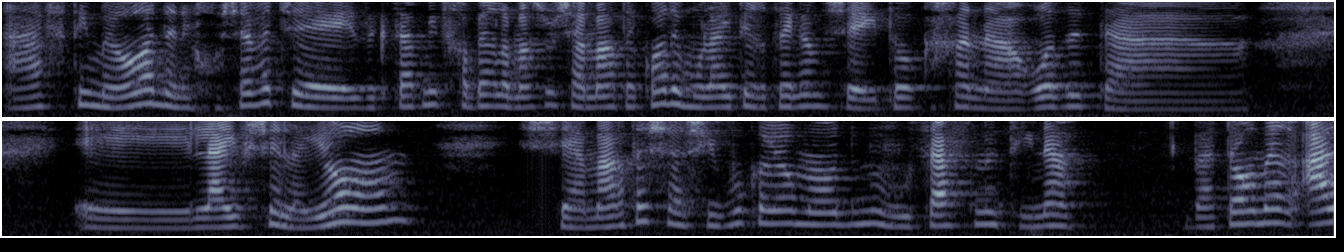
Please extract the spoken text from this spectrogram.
okay. אהבתי מאוד, אני חושבת שזה קצת מתחבר למשהו שאמרת קודם, אולי תרצה גם שאיתו ככה נארוז את הלייב אה, של היום, שאמרת שהשיווק היום מאוד מבוסס נתינה. ואתה אומר, אל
